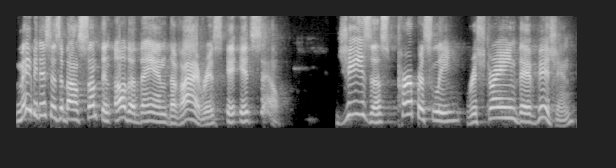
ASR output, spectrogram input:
Maybe this is about something other than the virus it itself. Jesus purposely restrained their vision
